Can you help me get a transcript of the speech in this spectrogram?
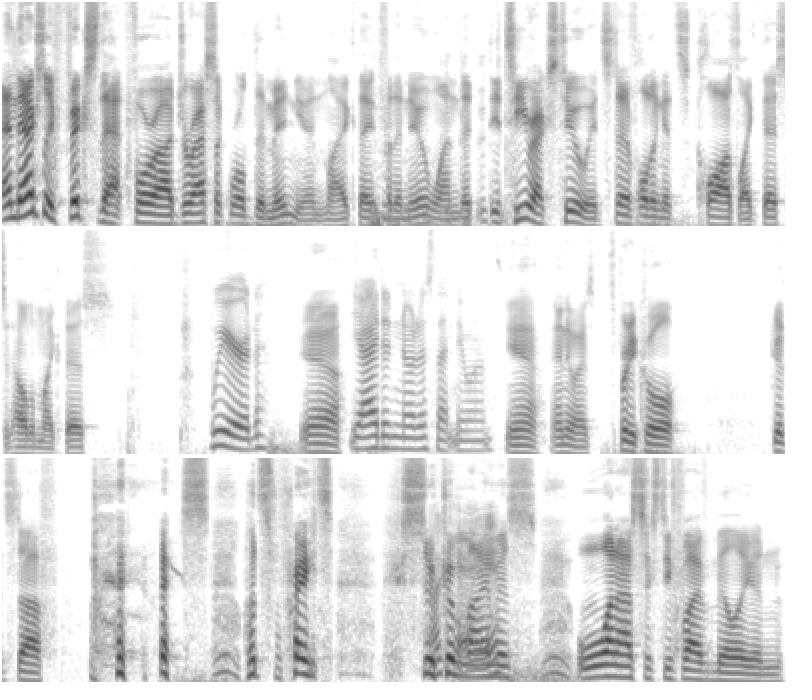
And they actually fixed that for uh, Jurassic World Dominion, like they for the new one. The, the T Rex too. Instead of holding its claws like this, it held them like this. Weird. Yeah, Yeah, I didn't notice that nuance. yeah. Anyways, it's pretty cool. Good stuff. Let's rate Suka Okay. One out of sixty-five million.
